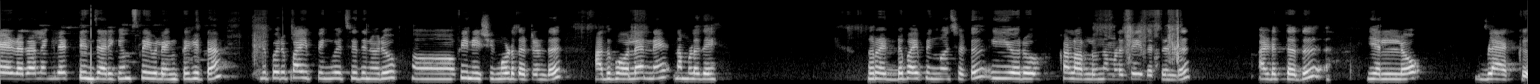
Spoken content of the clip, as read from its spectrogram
ഏഴര അല്ലെങ്കിൽ എട്ട് ഇഞ്ച് ആയിരിക്കും സ്ലീവ് ലെങ്ത് കിട്ടുക. ഇതിപ്പോ ഒരു പൈപ്പിംഗ് വെച്ച് ഇതിനൊരു ഫിനിഷിങ് കൊടുത്തിട്ടുണ്ട്. അതുപോലെ തന്നെ നമ്മളിതേ റെഡ് പൈപ്പിംഗ് വെച്ചിട്ട് ഈ ഒരു കളറിലും നമ്മൾ ചെയ്തിട്ടുണ്ട്. അടുത്തത് യെല്ലോ ബ്ലാക്ക്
